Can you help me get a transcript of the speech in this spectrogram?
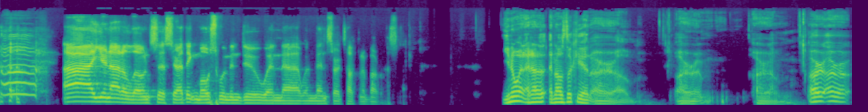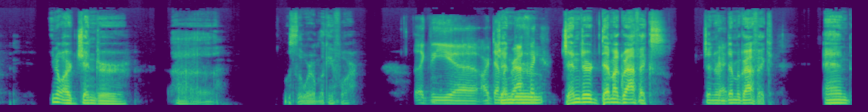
Ah. Ah, you're not alone, sister. I think most women do when uh, when men start talking about wrestling. you know what? And I, and I was looking at our um, our um, our um, our our you know our gender. Uh, what's the word I'm looking for? Like the uh, our Gender- demographic. Gender demographics, gender and demographic, and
